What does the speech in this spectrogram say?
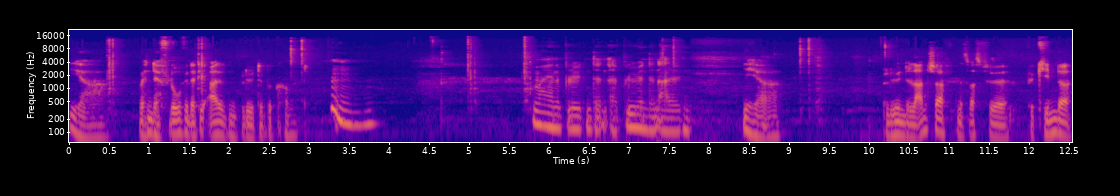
Ja, wenn der Floh wieder die Algenblüte bekommt. Hm. Meine blühenden, äh, blühenden Algen. Ja. Blühende Landschaften ist was für, für Kinder.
